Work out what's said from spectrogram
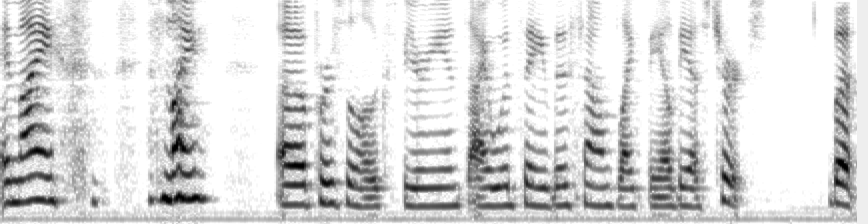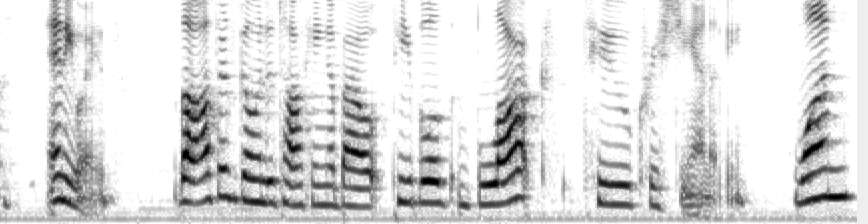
In my my uh, personal experience, I would say this sounds like the LDS Church. But anyways, the authors go into talking about people's blocks to Christianity. One,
